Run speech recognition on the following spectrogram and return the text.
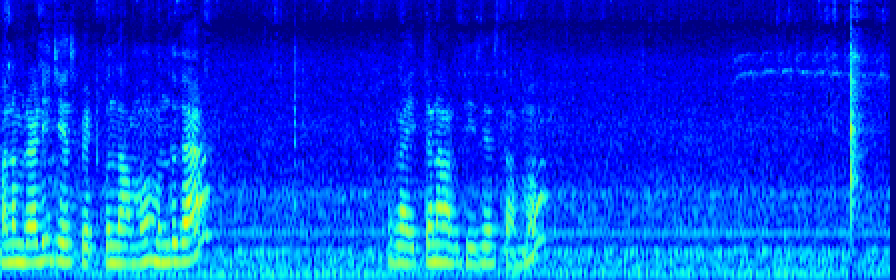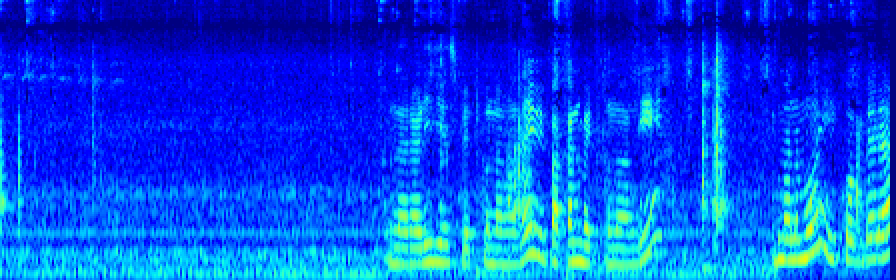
మనం రెడీ చేసి పెట్టుకుందాము ముందుగా. ఇలా ఇత్తనాలు తీసేస్తాము. ఇలా రెడీ చేసి పెట్టుకున్నాం కదా ఇవి పక్కన పెట్టుకుందాం అండి. మనము ఈ కొబ్బరి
